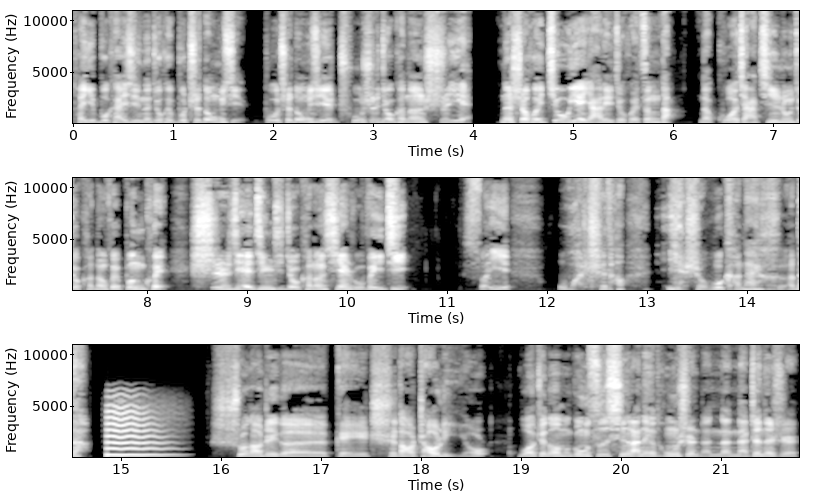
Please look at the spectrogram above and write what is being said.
她一不开心呢，就会不吃东西，不吃东西，厨师就可能失业，那社会就业压力就会增大，那国家金融就可能会崩溃，世界经济就可能陷入危机。所以，我知道也是无可奈何的。说到这个给迟到找理由，我觉得我们公司新来那个同事，那那那真的是，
